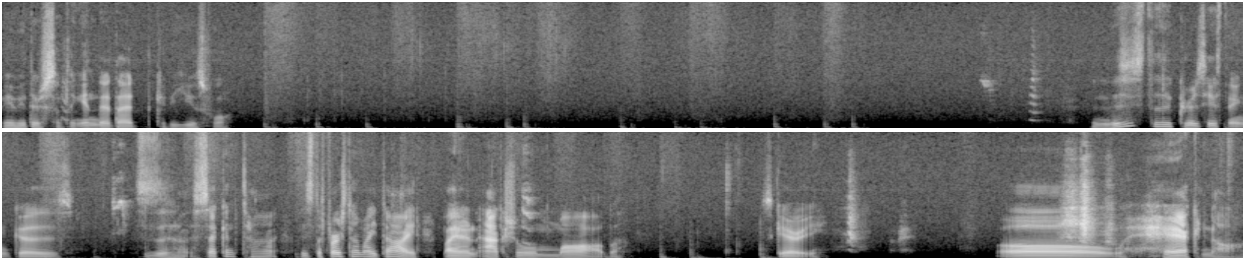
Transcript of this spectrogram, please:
Maybe there's something in there that could be useful. And this is the craziest thing, because this is the second time, this is the first time I died by an actual mob. Scary. Oh, heck nah.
